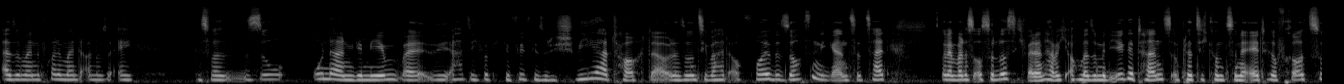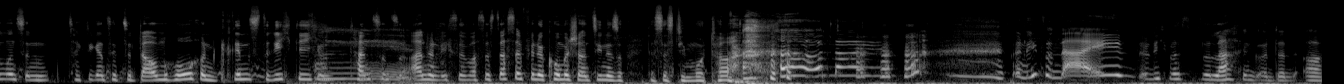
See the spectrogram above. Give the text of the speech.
Also meine Freundin meinte auch nur so, ey, das war so unangenehm, weil sie hat sich wirklich gefühlt wie so die Schwiegertochter oder so und sie war halt auch voll besoffen die ganze Zeit. Und dann war das auch so lustig, weil dann habe ich auch mal so mit ihr getanzt und plötzlich kommt so eine ältere Frau zu uns und zeigt die ganze Zeit so Daumen hoch und grinst richtig Oh und tanzt uns so an und ich so, was ist das denn für eine komische? Und sie nur so, das ist die Mutter. oh nein. Und ich so, nein. Und ich musste so lachen. Und dann, oh.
